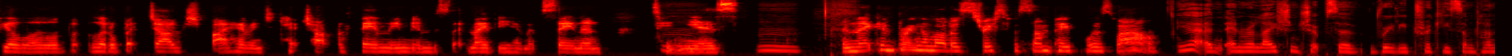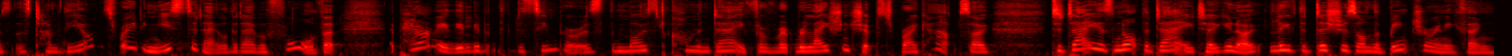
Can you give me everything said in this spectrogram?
feel a little bit, little bit judged by having to catch up with family members that maybe you haven't seen in 10 mm. years. Mm. And that can bring a lot of stress for some people as well. Yeah, and, and relationships are really tricky sometimes at this time of the year. I was reading yesterday or the day before that apparently the 11th of December is the most common day for re- relationships to break up. So today is not the day to, you know, leave the dishes on the bench or anything.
